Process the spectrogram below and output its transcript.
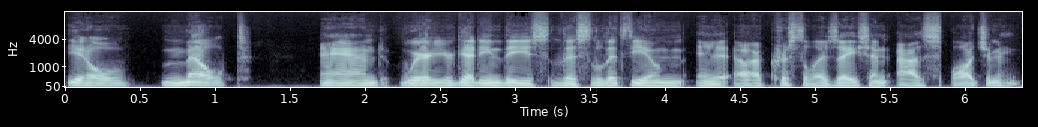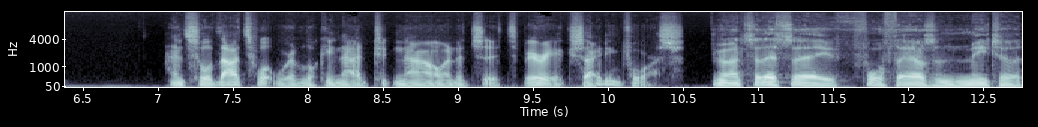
you know, melt and where you're getting these this lithium uh, crystallization as spodumene. And so that's what we're looking at now, and it's it's very exciting for us. Right, so that's a four thousand meter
